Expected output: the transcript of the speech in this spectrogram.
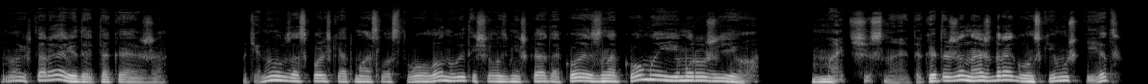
Ну и вторая, видать, такая же». Потянув за скользкий от масла ствол, он вытащил из мешка такое знакомое ему ружье. «Мать честная, так это же наш драгунский мушкет!»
